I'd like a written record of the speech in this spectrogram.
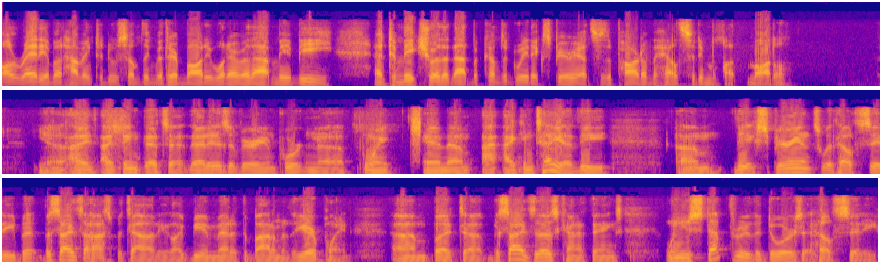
already about having to do something with their body whatever that may be and to make sure that that becomes a great experience as a part of the health city model. Yeah, I, I think that's a, that is a very important uh, point, and um, I, I, can tell you the um, the experience with Health City, but besides the hospitality, like being met at the bottom of the airplane, um, but uh, besides those kind of things, when you step through the doors at Health City,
